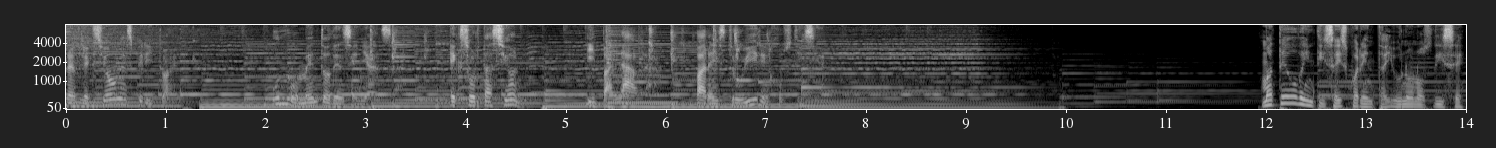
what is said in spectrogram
Reflexión espiritual. Un momento de enseñanza, exhortación y palabra para instruir en justicia. Mateo 26:41 nos dice,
